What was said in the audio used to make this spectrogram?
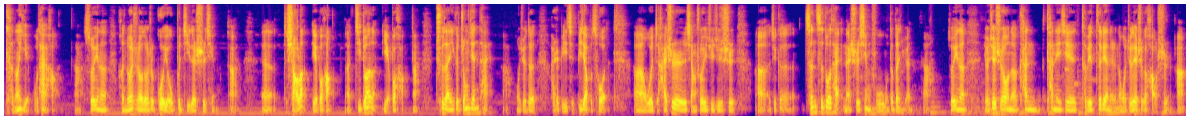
可能也不太好啊。所以呢，很多时候都是过犹不及的事情啊。呃，少了也不好啊，极端了也不好啊，处在一个中间态。啊，我觉得还是比比较不错的，啊，我还是想说一句，就是啊，这个参差多态乃是幸福的本源啊，所以呢，有些时候呢，看看那些特别自恋的人呢，我觉得也是个好事啊，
